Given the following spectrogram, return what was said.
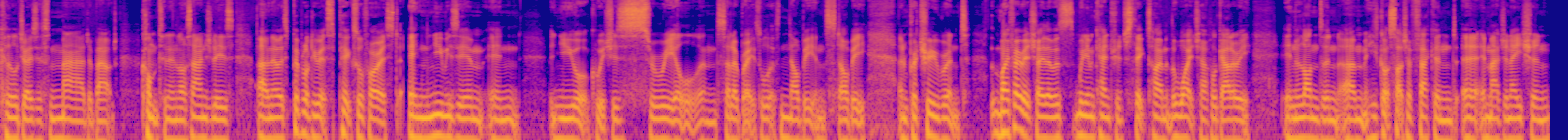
Kahlil Joseph's Mad about Compton in Los Angeles. Um, there was Pippi Pixel Forest in the New Museum in New York, which is surreal and celebrates all that's nubby and stubby and protuberant. My favourite show there was William Kentridge's Thick Time at the Whitechapel Gallery in London. Um, he's got such a fecund uh, imagination.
